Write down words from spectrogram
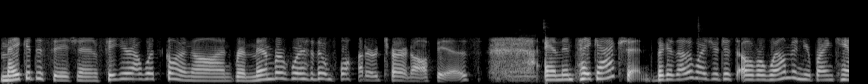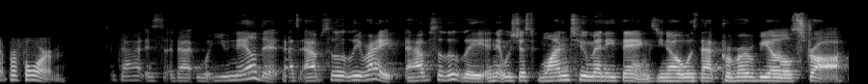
make a decision, figure out what's going on, remember where the water turnoff is, and then take action. Because otherwise you're just overwhelmed and your brain can't perform. That is that what you nailed it. That's absolutely right. Absolutely. And it was just one too many things. You know, it was that proverbial straw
